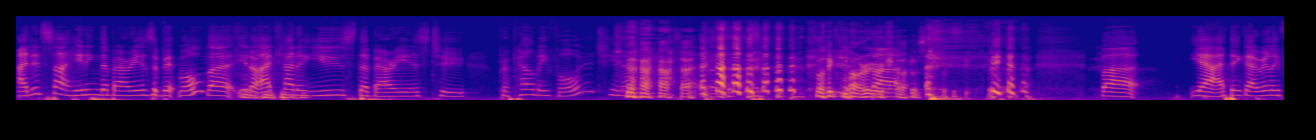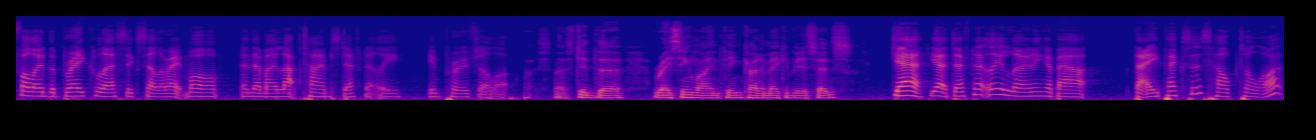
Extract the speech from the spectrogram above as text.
I did start hitting the barriers a bit more, but you know, I kind of used the barriers to propel me forward. You know, like Mario But- Kart or but yeah, I think I really followed the brake less, accelerate more, and then my lap times definitely improved a lot. Nice, nice. Did the racing line thing kind of make a bit of sense? Yeah, yeah, definitely learning about the apexes helped a lot.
